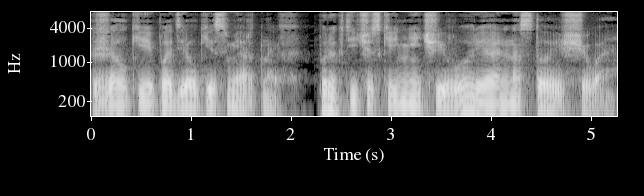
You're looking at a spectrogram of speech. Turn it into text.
жалкие поделки смертных, практически ничего реально стоящего.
